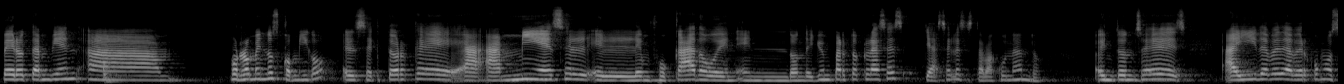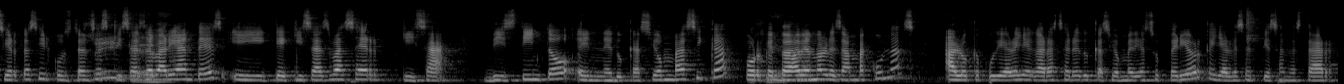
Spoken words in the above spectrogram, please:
Pero también, ah, por lo menos conmigo, el sector que a, a mí es el, el enfocado en, en donde yo imparto clases, ya se les está vacunando. Entonces, ahí debe de haber como ciertas circunstancias quizás de variantes y que quizás va a ser quizá distinto en educación básica porque todavía no les dan vacunas a lo que pudiera llegar a ser educación media superior que ya les empiezan a estar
